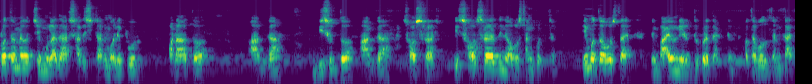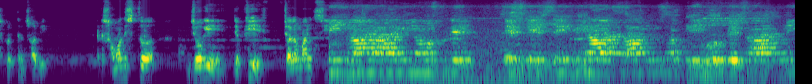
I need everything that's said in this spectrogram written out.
প্রথমে হচ্ছে মূলাধার, স্বাধিষ্ঠান, মণিপুর, অনাহত, আজ্ঞা, বিশুদ্ধ, আজ্ঞা, সহস্রার। এই সহস্রারে তিনি অবস্থান করতেন। এই মতো অবস্থায় তিনি বায়ু নিরুদ্ধ করে থাকতেন, কথা বলতেন, কাজ করতেন, সবই। একটা সমাধিস্থ যোগী যে কি? চলমান শি- नारायणोऽस्ते सृष्टि स्थितिनाशान् शक्तिभूतेश्वरात्मनि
